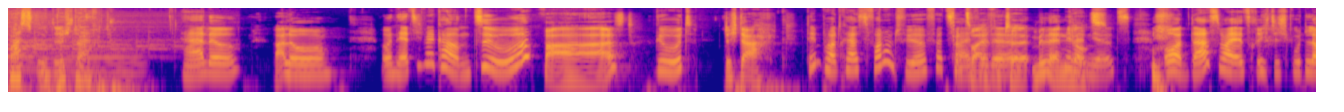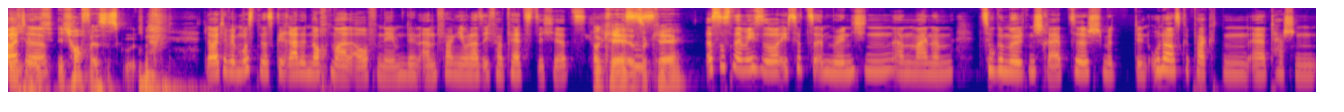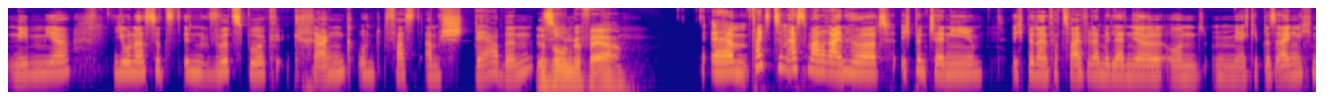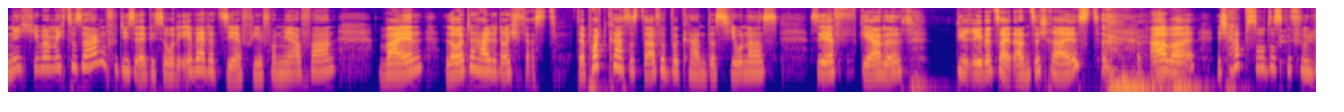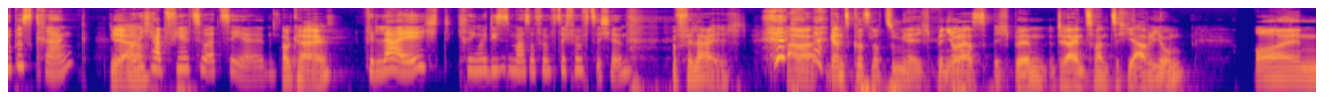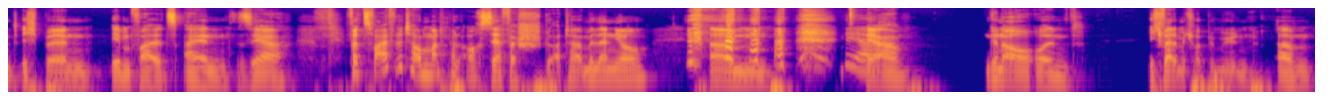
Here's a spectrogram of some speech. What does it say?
Fast gut durchdacht. Hallo Hallo. und herzlich willkommen zu Fast Gut, durchdacht. dem Podcast von und für verzweifelte, Verzweifelte Millennials. Millennials. Oh, das war jetzt richtig gut. Leute, Ich, ich, ich hoffe, es ist gut. Leute, wir mussten das gerade nochmal aufnehmen, den Anfang. Jonas, ich verpetz dich jetzt. Okay, Es ist ist- okay. Es ist nämlich so, ich sitze in München an meinem zugemüllten Schreibtisch mit den unausgepackten äh, Taschen neben mir. Jonas sitzt in Würzburg krank und fast am Sterben. Ist so ungefähr. Ähm, falls ihr zum ersten Mal reinhört, ich bin Jenny. Ich bin ein verzweifelter Millennial und mehr gibt es eigentlich nicht über mich zu sagen für diese Episode. Ihr werdet sehr viel von mir erfahren, weil, Leute, haltet euch fest. Der Podcast ist dafür bekannt, dass Jonas sehr gerne die Redezeit an sich reißt. Aber ich habe so das Gefühl, du bist krank Ja. und ich habe viel zu erzählen. okay. Vielleicht kriegen wir dieses Mal so 50-50 hin. Vielleicht. Aber ganz kurz noch zu mir. Ich bin Jonas, ich bin 23 Jahre jung. Und ich bin ebenfalls ein sehr verzweifelter und manchmal auch sehr verstörter Millennial. ähm, Ja. Ja, genau. Und ich werde mich heute bemühen, ähm,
